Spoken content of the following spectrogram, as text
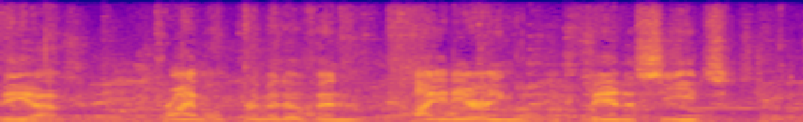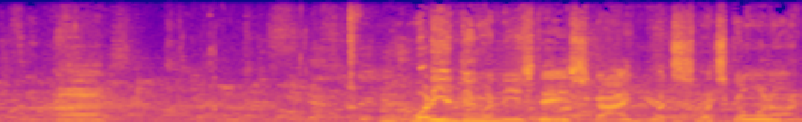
the uh, primal, primitive, and pioneering band of Seeds. Uh, what are you doing these days, Sky? What's what's going on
